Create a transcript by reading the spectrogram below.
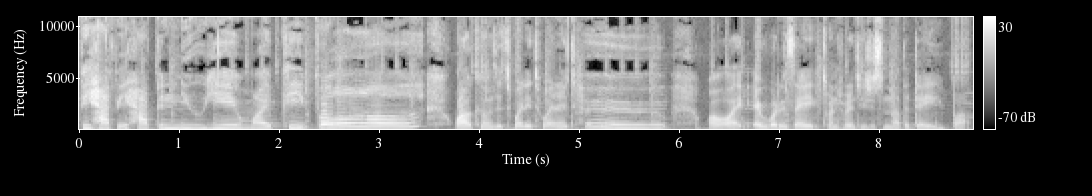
happy, happy, happy new year, my people. Welcome to 2022. Well, like everybody say 2022 is just another day, but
